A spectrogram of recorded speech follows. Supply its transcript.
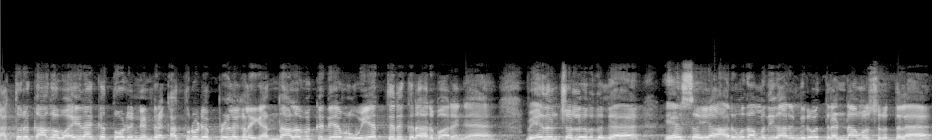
கத்தருக்காக வைராக்கியத்தோடு நின்ற கத்தருடைய பிள்ளைகளை எந்த அளவுக்கு தேவன் உயர்த்திருக்கிறார் பாருங்க. வேதம் சொல்லுறதுங்க ஏசையா அறுபதாம் அதிகாரம் இருபத்தி ரெண்டாம் வசனத்தில்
